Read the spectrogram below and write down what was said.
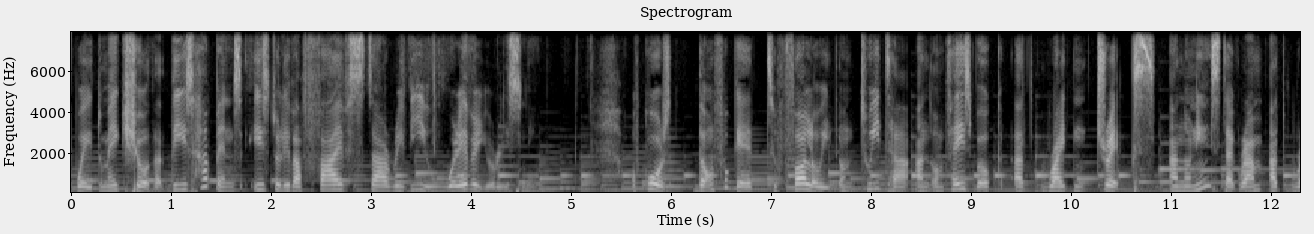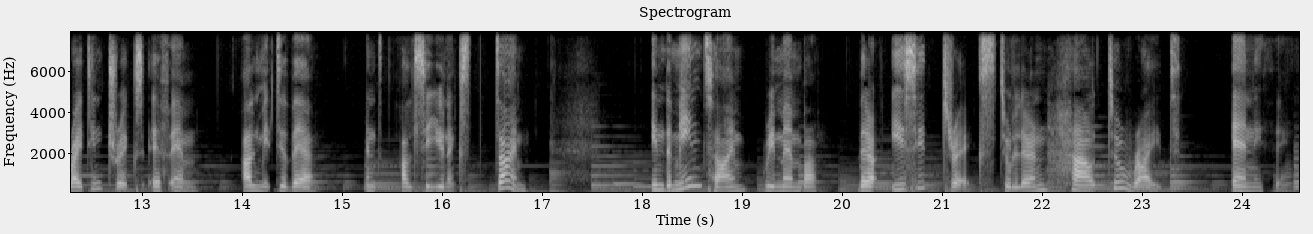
way to make sure that this happens is to leave a five star review wherever you're listening. Of course, don't forget to follow it on Twitter and on Facebook at Writing Tricks and on Instagram at Writing Tricks FM. I'll meet you there and I'll see you next time. In the meantime, remember, there are easy tricks to learn how to write anything.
